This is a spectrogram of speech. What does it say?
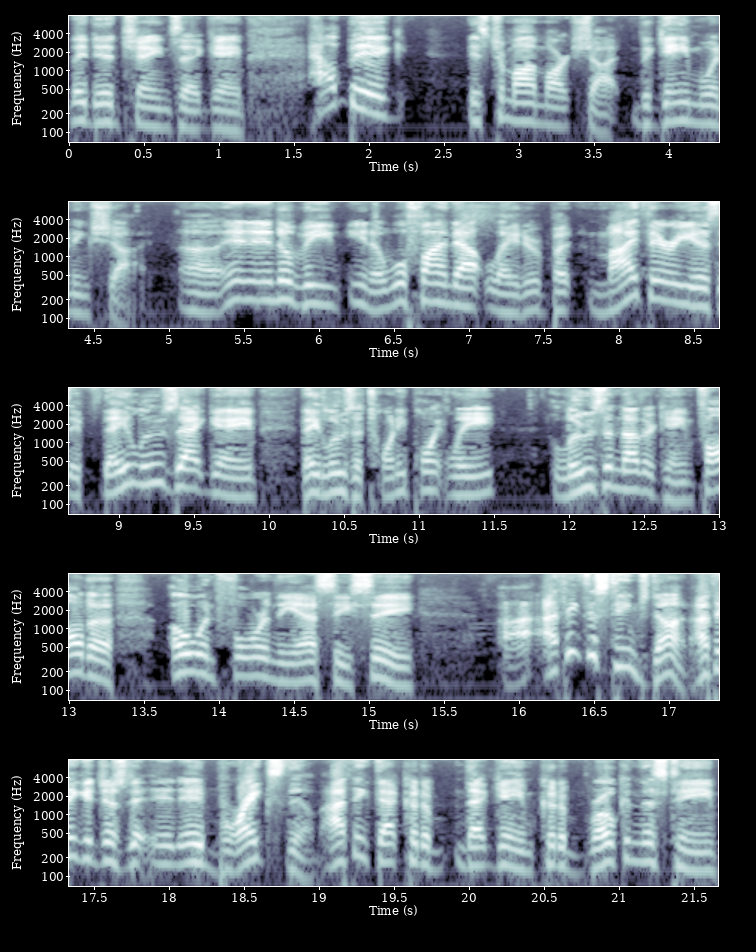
they did change that game. How big is Tramon Mark's shot, the game-winning shot? Uh, and it'll be, you know, we'll find out later. But my theory is if they lose that game, they lose a 20 point lead lose another game, fall to 0 and 4 in the SEC. I think this team's done. I think it just it, it breaks them. I think that could have that game could have broken this team,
